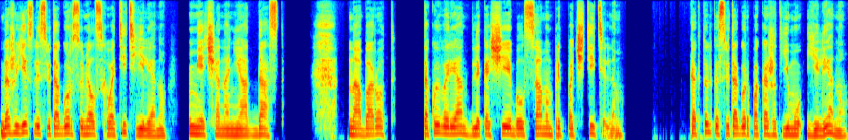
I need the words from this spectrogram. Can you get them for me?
Даже если Святогор сумел схватить Елену, меч она не отдаст. Наоборот, такой вариант для Кощея был самым предпочтительным. Как только Святогор покажет ему Елену,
